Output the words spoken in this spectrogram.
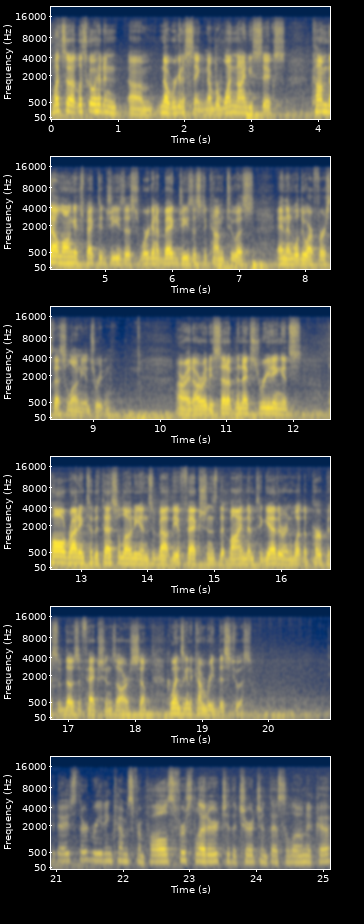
let's, uh, let's go ahead and, um, no, we're going to sing number 196. Come, thou long expected Jesus. We're going to beg Jesus to come to us, and then we'll do our First Thessalonians reading. All right, I already set up the next reading. It's Paul writing to the Thessalonians about the affections that bind them together and what the purpose of those affections are. So Gwen's going to come read this to us. Today's third reading comes from Paul's first letter to the church in Thessalonica,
